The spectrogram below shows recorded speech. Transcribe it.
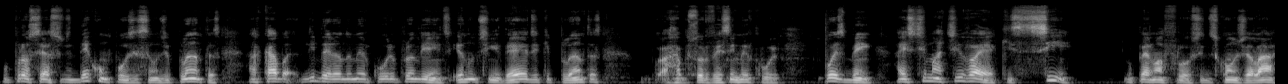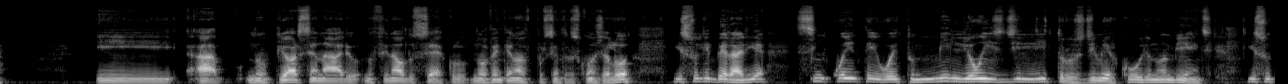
o processo de decomposição de plantas acaba liberando mercúrio para o ambiente. Eu não tinha ideia de que plantas absorvessem mercúrio. Pois bem, a estimativa é que se o permafrost descongelar e a no pior cenário, no final do século, 99% descongelou, isso liberaria 58 milhões de litros de mercúrio no ambiente. Isso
